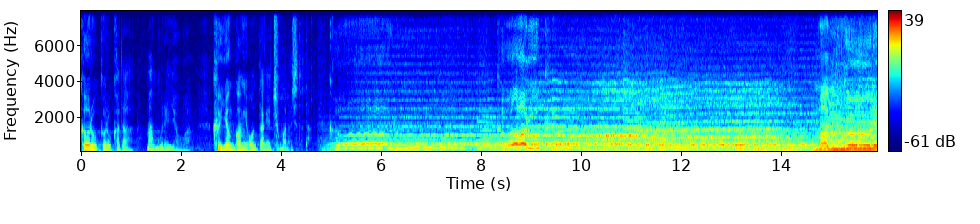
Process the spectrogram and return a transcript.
거룩 거룩하다 만군의 여호와 그 영광이 온 땅에 충만하시도다. 거룩 거룩한 만군의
